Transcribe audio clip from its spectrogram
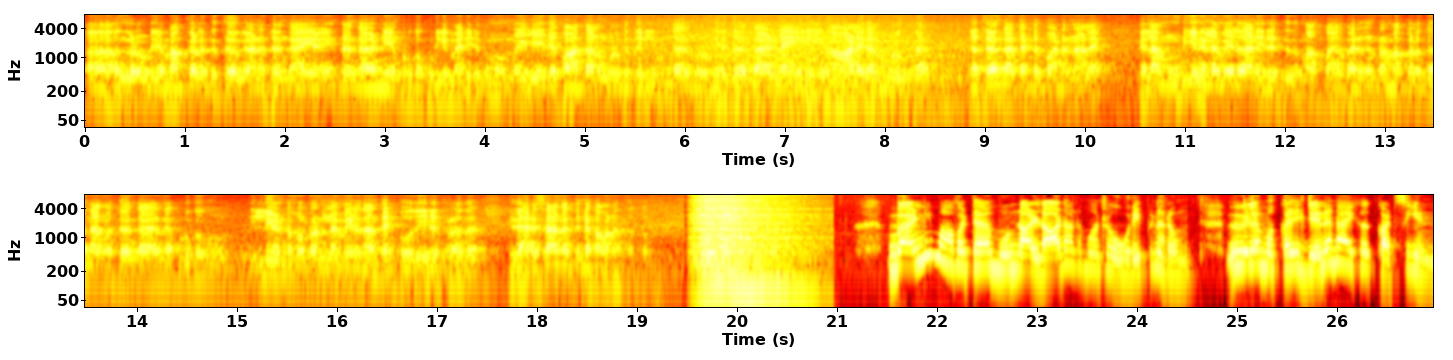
எங்களுடைய மக்களுக்கு தேவையான தேங்காயையும் தேங்காய் எண்ணெயும் கொடுக்கக்கூடிய மாதிரி இருக்கும். உண்மையிலேயே இதை பார்த்தால் உங்களுக்கு தெரியும். இந்த எங்களுடைய தேங்காய் எண்ணெய் ஆலைகள் முழுக்க இந்த தேங்காய் தட்டுப்பாட்டினால எல்லாம் மூடிய நிலைமையில தான் இருக்குது. ம- வருகின்ற மக்களுக்கு நாங்கள் தேங்காய் எண்ணெய் கொடுக்க இல்லை என்று சொல்கிற நிலைமையில் தான் தற்போது இருக்கிறது. இது அரசாங்கத்தின் கவனத்துக்கும். வன்னி மாவட்ட முன்னாள் நாடாளுமன்ற உறுப்பினரும் ஈழமக்கள் ஜனநாயக கட்சியின்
